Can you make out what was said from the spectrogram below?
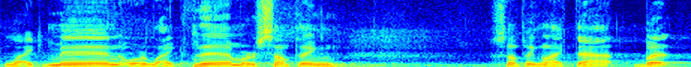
like men or like them or something, something like that. But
